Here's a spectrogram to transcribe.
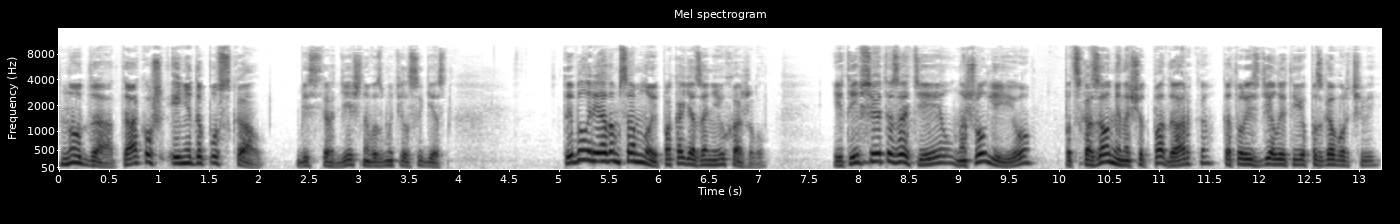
Ну да, так уж и не допускал, бессердечно возмутился Гест. Ты был рядом со мной, пока я за ней ухаживал. И ты все это затеял, нашел ее, подсказал мне насчет подарка, который сделает ее позговорчивей.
